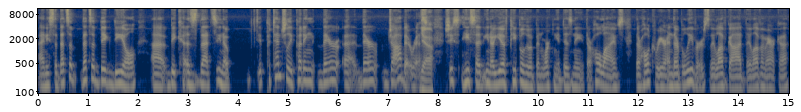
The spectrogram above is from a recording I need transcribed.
and he said that's a that's a big deal uh, because that's you know potentially putting their uh, their job at risk. Yeah. She, he said, you know, you have people who have been working at Disney their whole lives, their whole career, and they're believers. They love God, they love America.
